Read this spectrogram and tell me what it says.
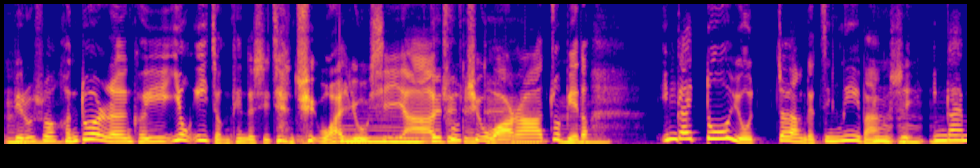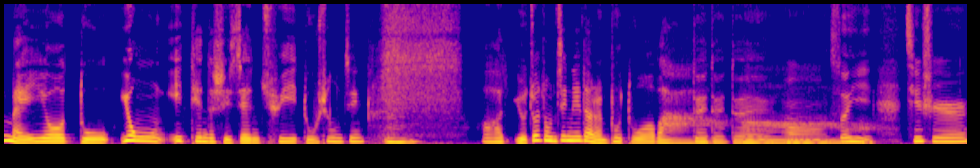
嗯比如说，很多人可以用一整天的时间 去玩游戏啊，嗯对对出去玩啊，做别的，嗯应该都有这样的经历吧？嗯可是应该没有读用一天的时间去读圣经嗯。啊、有这种经历的人不多吧？对对对，啊嗯，所以其实，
